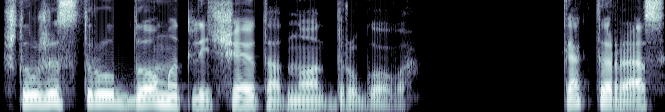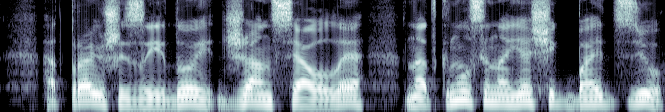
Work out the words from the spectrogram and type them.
что уже с трудом отличают одно от другого. Как-то раз, отправившись за едой, Джан Сяоле наткнулся на ящик байдзю,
